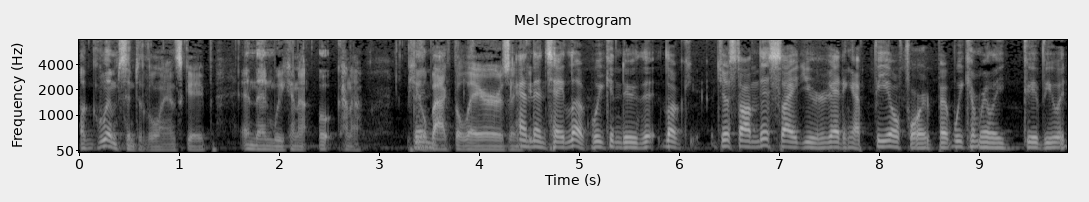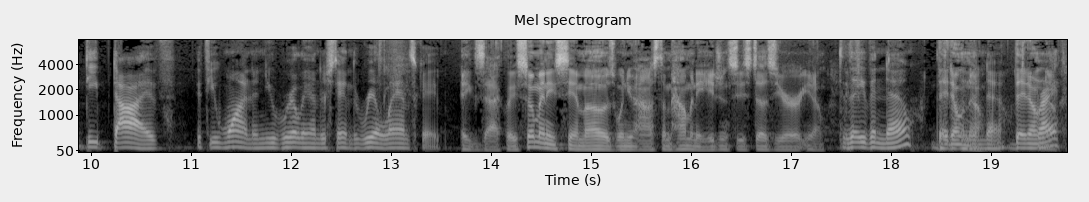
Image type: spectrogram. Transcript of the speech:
a glimpse into the landscape, and then we can uh, oh, kind of peel Then- back the layers and, And then say, look, we can do the look just on this site. You're getting a feel for it, but we can really give you a deep dive if you want, and you really understand the real landscape. exactly. So many CMOs, when you ask them how many agencies does your, you know, Do they even know? they don't know. even They don't right? know.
